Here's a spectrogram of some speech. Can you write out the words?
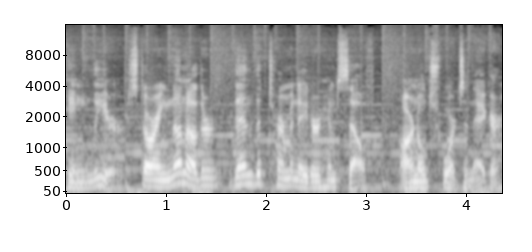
King Lear, starring none other than the Terminator himself, Arnold Schwarzenegger.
